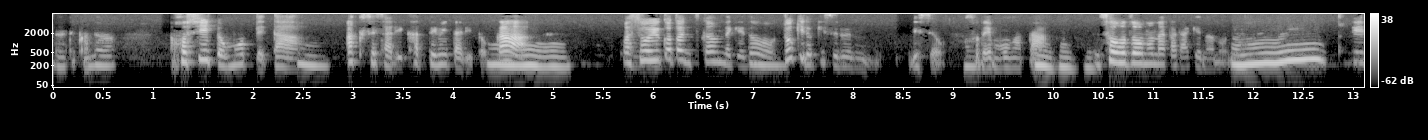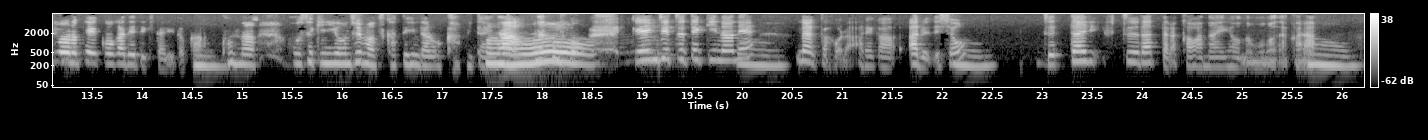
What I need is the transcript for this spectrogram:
なんていうかな欲しいと思ってたうん。アクセサリー買ってみたりとうんか、うんうん。まあ、そういうことに使うんだけど、うん。ドキドキするんですよ。うん。それもまた、想像の中だけなのに、うん。でいろいろ抵抗が出てきたりとか、うん。こんな宝石に40万使っていいんだろうかみたいな、うん。現実的なね、うん。なんかほらあれがあるでしょ、うん。絶対普通だったら買わないようなものだから、うん。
